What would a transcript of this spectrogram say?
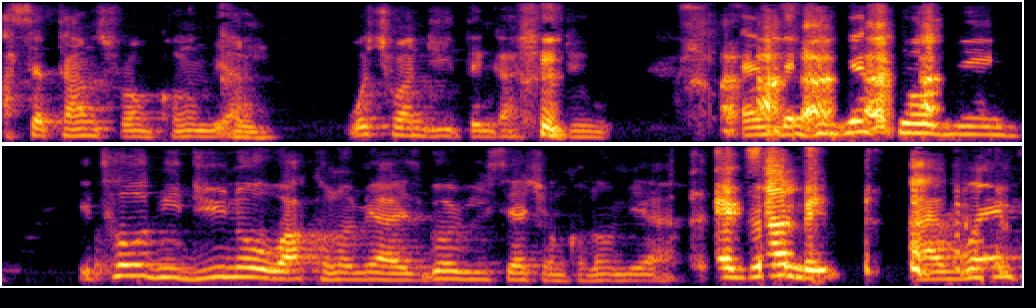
acceptance from Columbia. Cool. Which one do you think I should do? and then he just told me, he told me, Do you know what Columbia is? Go research on Columbia. Exactly. I went,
